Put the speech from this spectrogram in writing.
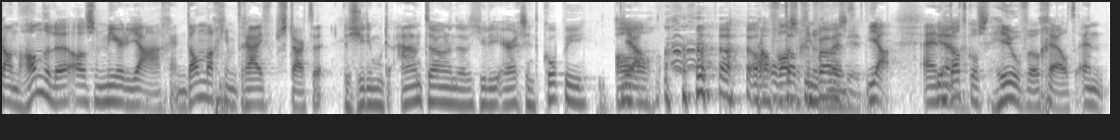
kan handelen als een meerderjarige. En dan mag je een bedrijf opstarten. Dus jullie moeten aantonen dat jullie ergens in het koppie al, Ja. al op dat genoeg niveau bent. zit. Ja, en Ja. dat kost heel veel geld. En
